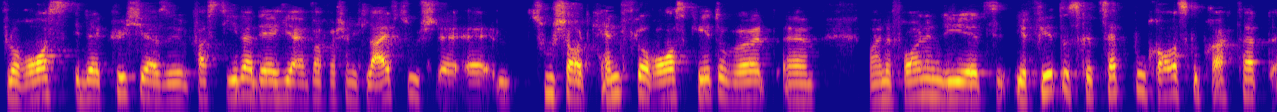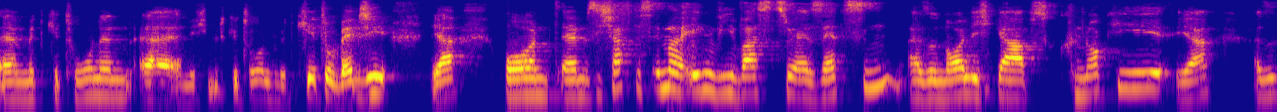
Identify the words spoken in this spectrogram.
Florence in der Küche, also fast jeder, der hier einfach wahrscheinlich live zusch äh, zuschaut, kennt Florence Keto World. Ähm, meine Freundin, die jetzt ihr viertes Rezeptbuch rausgebracht hat äh, mit Ketonen, äh, nicht mit Ketonen, mit Keto Veggie, ja. Und ähm, sie schafft es immer irgendwie was zu ersetzen. Also neulich gab es Gnocchi, ja. Also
